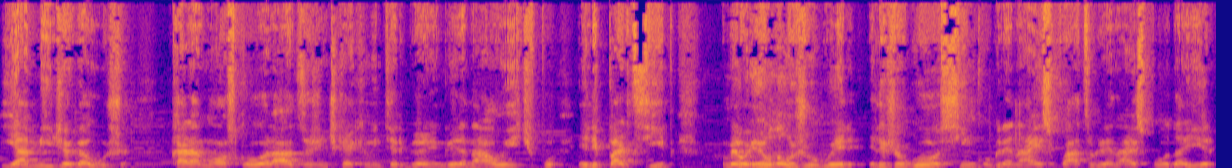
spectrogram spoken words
e a mídia gaúcha. Cara, nós colorados, a gente quer que o Inter ganhe o Grenal e, tipo, ele participe. Meu, eu não julgo ele. Ele jogou cinco grenais, quatro grenais com o Odair.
